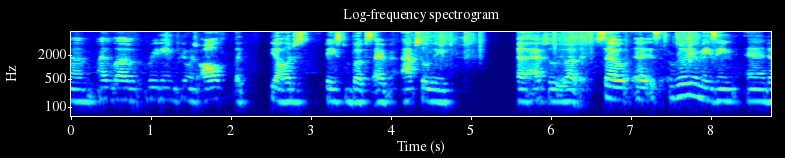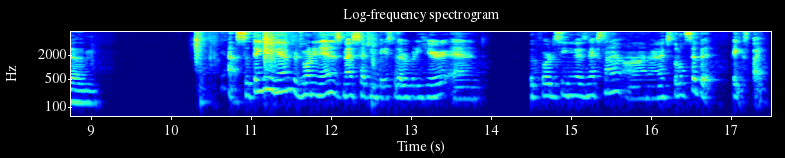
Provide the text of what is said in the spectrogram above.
Um, I love reading pretty much all like theologist based books. I absolutely, uh, absolutely love it. So uh, it's really amazing. And um, yeah, so thank you again for joining in. It's nice touching base with everybody here and look forward to seeing you guys next time on our next little snippet. Thanks. Bye.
